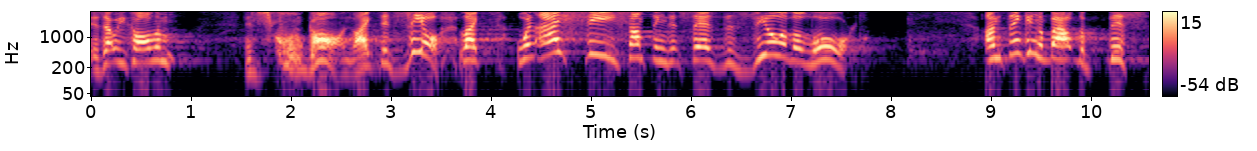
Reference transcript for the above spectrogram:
Is that what you call them? It's gone. Like the zeal. Like when I see something that says the zeal of the Lord, I'm thinking about the, this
